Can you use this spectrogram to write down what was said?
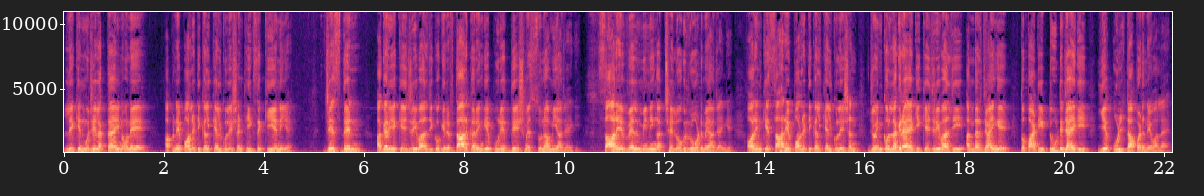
लेकिन मुझे लगता है इन्होंने अपने पॉलिटिकल कैलकुलेशन ठीक से किए नहीं है। जिस दिन अगर ये केजरीवाल जी को गिरफ़्तार करेंगे, पूरे देश में सुनामी आ जाएगी। सारे वेल मीनिंग अच्छे लोग रोड में आ जाएँगे। और इनके सारे पॉलिटिकल कैलकुलेशन जो इनको लग रहा है कि केजरीवाल जी अंदर जाएँगे तो पार्टी टूट जाएगी, ये उल्टा पड़ने वाला है।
